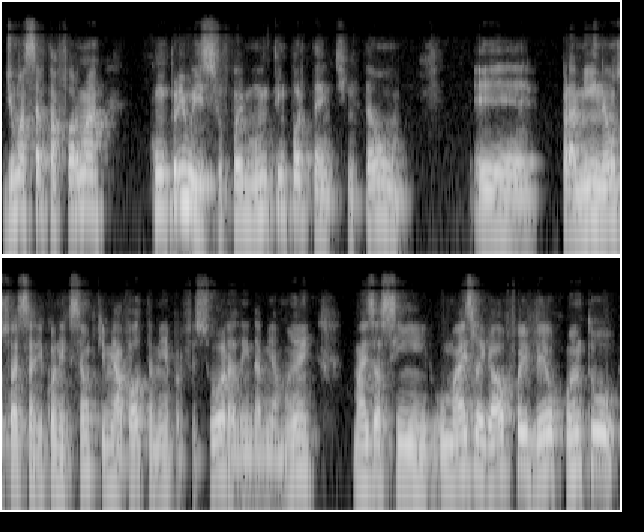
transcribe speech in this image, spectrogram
de uma certa forma, cumpriu isso, foi muito importante. Então, é, para mim, não só essa reconexão, porque minha avó também é professora, além da minha mãe, mas assim, o mais legal foi ver o quanto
